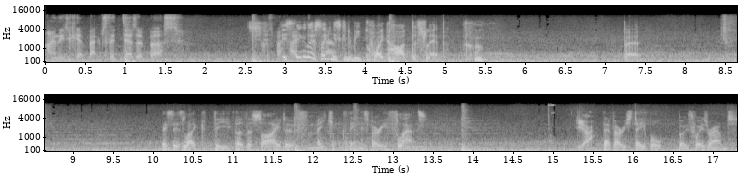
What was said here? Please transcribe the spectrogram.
I need to get back to the desert bus. 'Cause This thing looks like it's going to be quite hard to flip. but This is like the other side of making things very flat. yeah, They're very stable both ways round.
